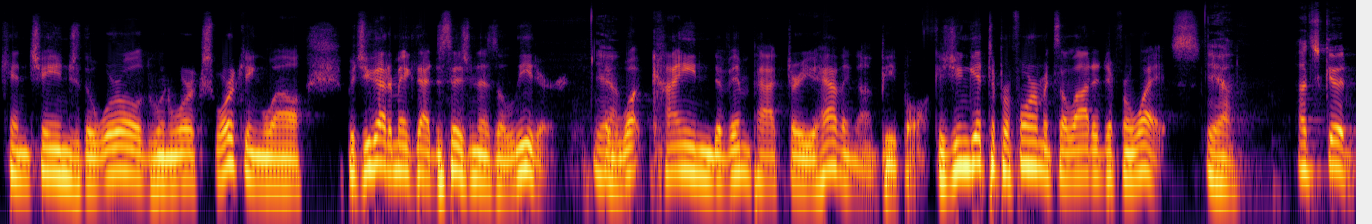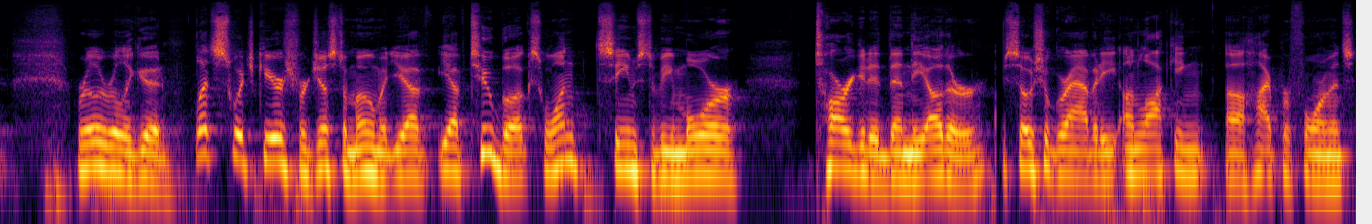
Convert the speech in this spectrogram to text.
can change the world when work's working well but you got to make that decision as a leader Yeah. What kind of impact are you having on people because you can get to performance a lot of different ways Yeah. That's good. Really, really good. Let's switch gears for just a moment. You have you have two books. One seems to be more targeted than the other. Social Gravity, Unlocking uh, High Performance.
